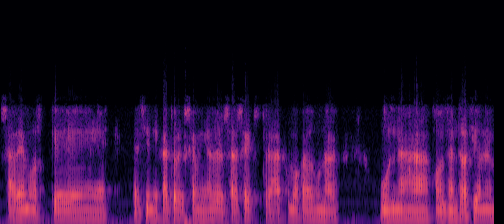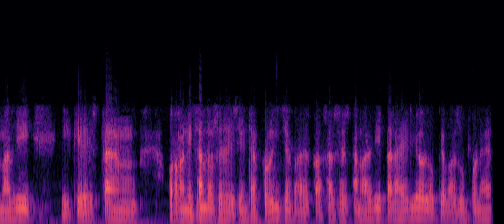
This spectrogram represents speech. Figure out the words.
Sabemos que el sindicato de examinadores ASEXTRA ha convocado una, una concentración en Madrid y que están organizándose de distintas provincias para desplazarse hasta Madrid, para ello lo que va a suponer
